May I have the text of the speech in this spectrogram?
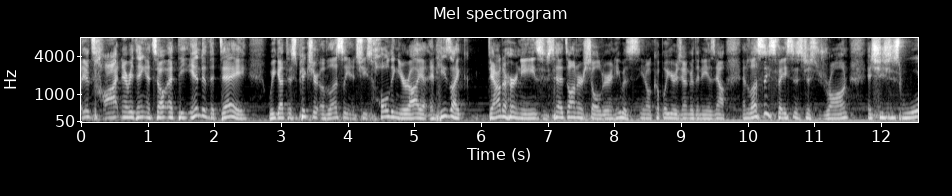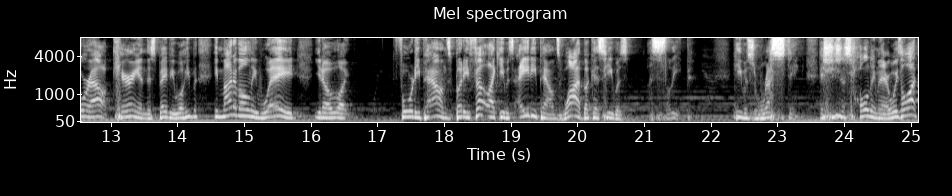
it's hot and everything. And so at the end of the day, we got this picture of Leslie and she's holding Uriah and he's like down to her knees, his head's on her shoulder, and he was, you know, a couple years younger than he is now. And Leslie's face is just drawn, and she's just wore out carrying this baby. Well, he he might have only weighed, you know, like 40 pounds, but he felt like he was 80 pounds. Why? Because he was asleep. He was resting. And she's just holding him there. Well, he's a lot,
